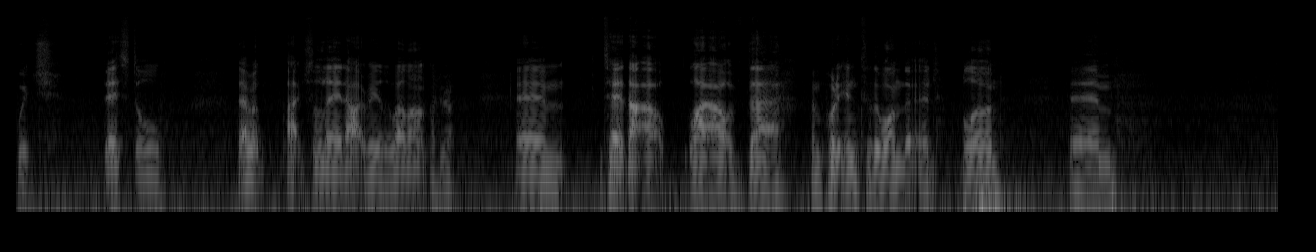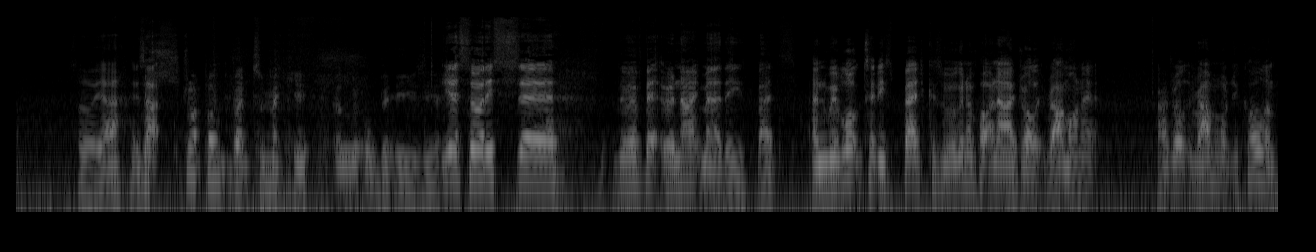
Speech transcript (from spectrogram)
which they're still they're actually laid out really well, aren't they? Yeah. Um, take that out light out of there and put it into the one that had blown. Um, so yeah, is that strap on bed to make it a little bit easier? yeah? So this uh, they're a bit of a nightmare these beds, and we've looked at this bed because we were going to put an hydraulic ram on it. Hydraulic ram? What do you call them?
